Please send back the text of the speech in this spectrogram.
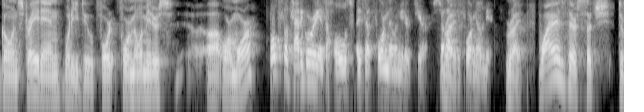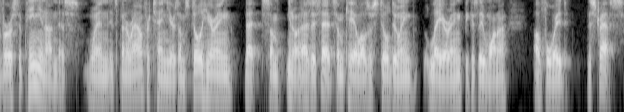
going straight in, what do you do? Four, four millimeters uh, or more? Bulk fill category as a whole is a four millimeter cure, so right. up to four millimeter. Right. Why is there such diverse opinion on this when it's been around for 10 years? I'm still hearing that some, you know, as I said, some KOLs are still doing layering because they want to avoid the stress.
